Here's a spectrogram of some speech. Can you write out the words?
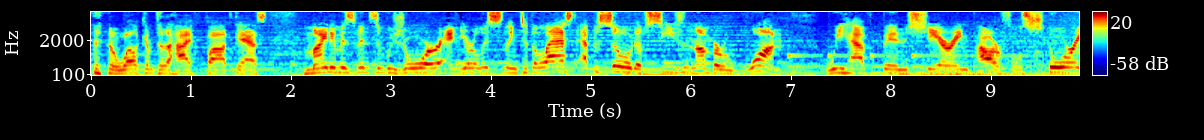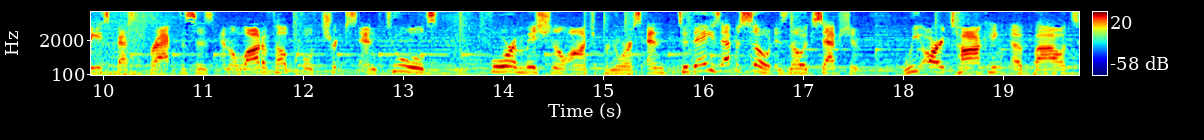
Welcome to the Hyve Podcast. My name is Vincent Boujor, and you're listening to the last episode of season number one. We have been sharing powerful stories, best practices, and a lot of helpful tricks and tools for missional entrepreneurs. And today's episode is no exception. We are talking about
